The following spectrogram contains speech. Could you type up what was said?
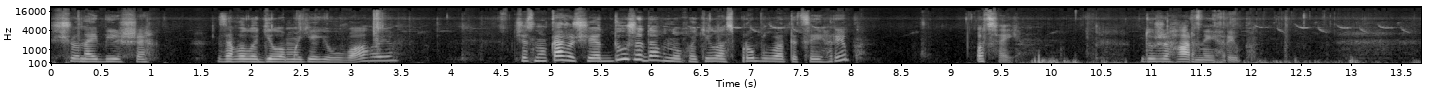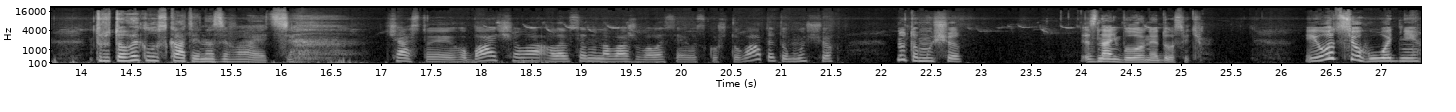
що найбільше заволоділо моєю увагою. Чесно кажучи, я дуже давно хотіла спробувати цей гриб. Оцей. Дуже гарний гриб. Трутовик лускатий називається. Часто я його бачила, але все не наважувалася його скуштувати, тому що, ну, тому що знань було не досить. І от сьогодні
